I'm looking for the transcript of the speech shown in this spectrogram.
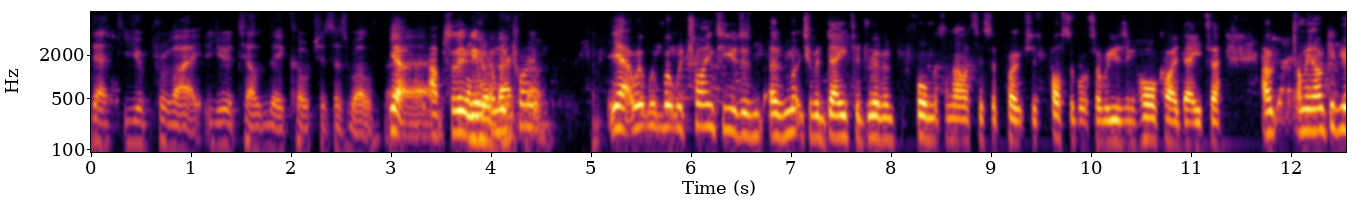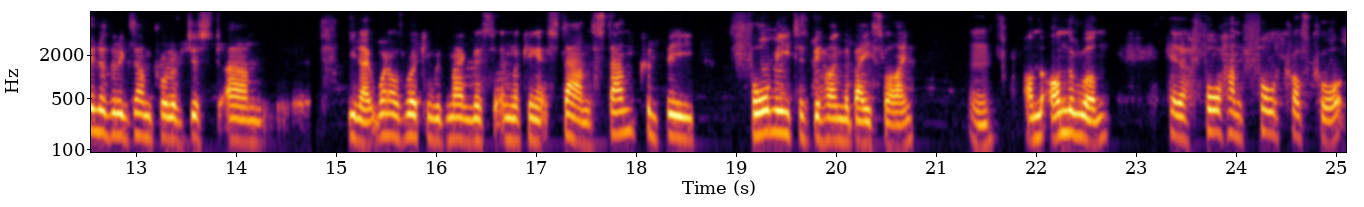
that you provide. You tell the coaches as well. Yeah, uh, absolutely. And we're trying. Yeah, we, we, but we're trying to use as, as much of a data-driven performance analysis approach as possible. So we're using Hawkeye data. I, I mean, I'll give you another example of just, um, you know, when I was working with Magnus and looking at Stan, Stan could be four meters behind the baseline Mm. on the on the run, hit a forehand full cross court,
